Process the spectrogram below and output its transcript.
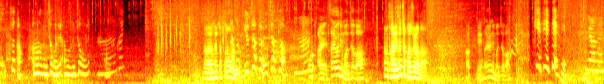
어, 크다. 한번 뭉쳐볼래? 한번 뭉쳐볼래? 음. 나 살짝 싸우는데 유치아 펴, 유치아 펴. 오, 아니 사이온이 먼저 가. 형 다리 살짝 봐주라 나 갈게 사이온이 먼저 가. 피해, 피해, 피해, 피해. 미안해.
